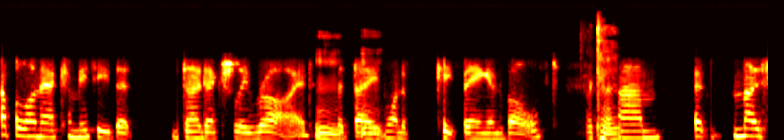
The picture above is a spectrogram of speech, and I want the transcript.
couple on our committee that don't actually ride, mm, but they mm. want to keep being involved. Okay. Um, but most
